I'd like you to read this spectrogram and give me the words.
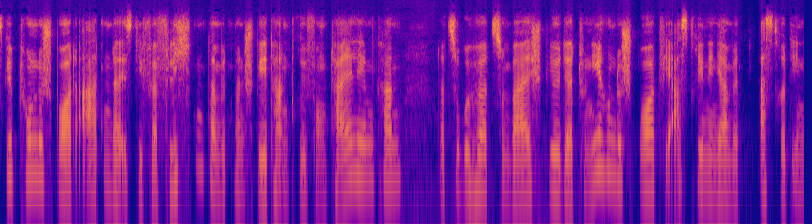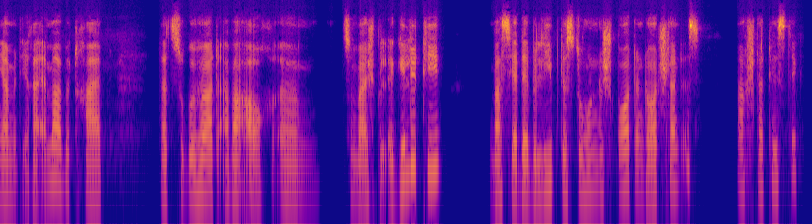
Es gibt Hundesportarten, da ist die verpflichtend, damit man später an Prüfungen teilnehmen kann. Dazu gehört zum Beispiel der Turnierhundesport, wie Astrid ihn ja mit, Astrid ihn ja mit ihrer Emma betreibt. Dazu gehört aber auch ähm, zum Beispiel Agility, was ja der beliebteste Hundesport in Deutschland ist, nach Statistik.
